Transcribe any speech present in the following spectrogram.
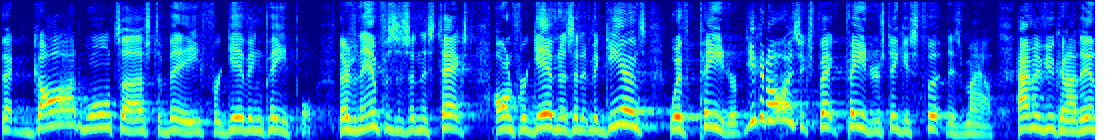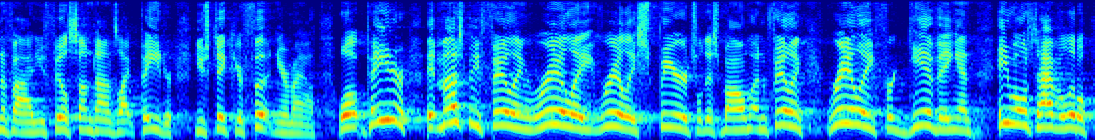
that God wants us to be forgiving people. There's an emphasis in this text on forgiveness, and it begins with Peter. You can always expect Peter to stick his foot in his mouth. How many of you can identify and you feel sometimes like Peter, you stick your foot in your mouth? Well, Peter, it must be feeling really, really spiritual this moment and feeling really forgiving, and he wants to have a little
